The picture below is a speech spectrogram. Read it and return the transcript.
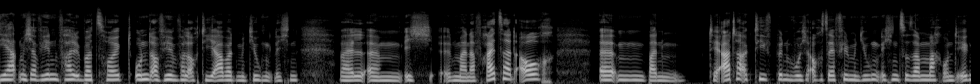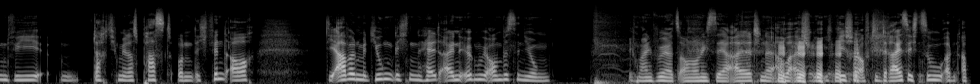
die hat mich auf jeden Fall überzeugt und auf jeden Fall auch die Arbeit mit Jugendlichen, weil ähm, ich in meiner Freizeit auch ähm, bei einem Theater aktiv bin, wo ich auch sehr viel mit Jugendlichen zusammen mache und irgendwie ähm, dachte ich mir, das passt. Und ich finde auch, die Arbeit mit Jugendlichen hält einen irgendwie auch ein bisschen jung. Ich meine, ich bin jetzt auch noch nicht sehr alt, ne? aber ich, ich gehe schon auf die 30 zu und ab,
